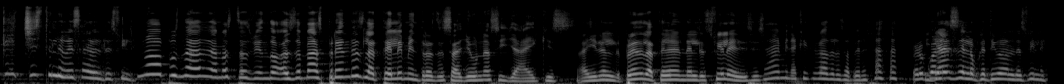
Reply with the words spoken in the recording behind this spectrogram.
qué chiste le ves al desfile? No, pues nada, nada más estás viendo. Además, prendes la tele mientras desayunas y ya, X. Ahí en el, prendes la tele en el desfile y dices, ay, mira qué cagado los aviones. Pero ¿cuál ya, es el objetivo del desfile?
